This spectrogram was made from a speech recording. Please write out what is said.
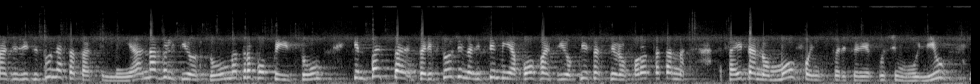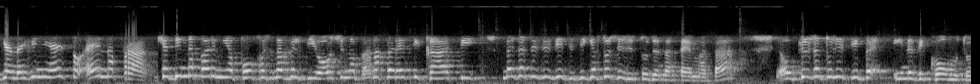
να συζητηθούν αυτά τα σημεία, να βελτιωθούν, να τροποποιηθούν και εν πάση περιπτώσει να ληφθεί μια απόφαση η οποία σας πληροφορώ θα ήταν, θα ήταν ομόφωνη του Περιφερειακού Συμβουλίου για να γίνει έστω ένα πράγμα. Και αντί να πάρει μια απόφαση, να βελτιώσει, να, να αφαιρέσει κάτι μέσα στη συζήτηση, γι' αυτό συζητούνται τα θέματα. Ο κ. Ζατούλη είπε: Είναι δικό μου το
